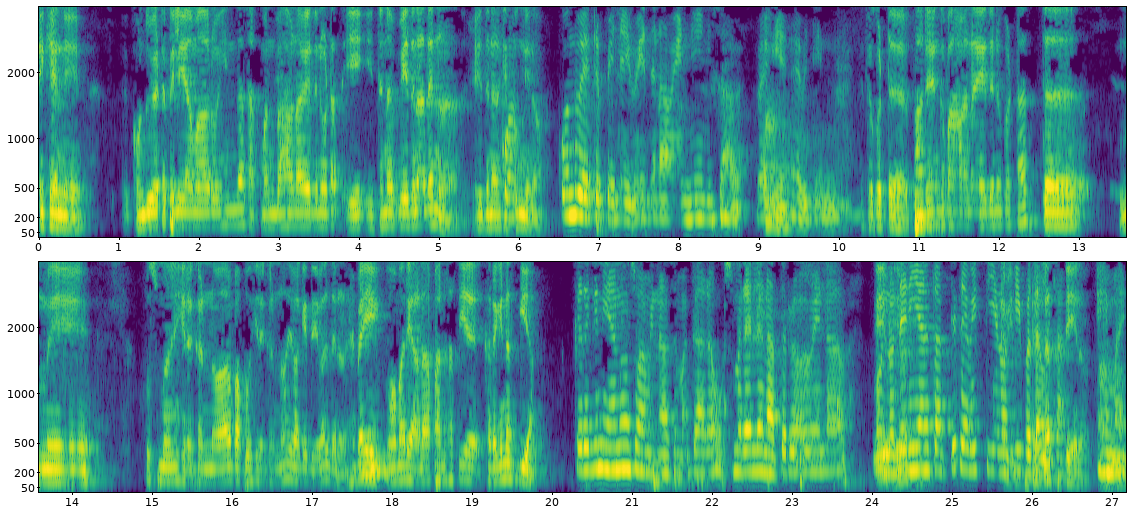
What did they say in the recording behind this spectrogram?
ඒ කියන්නේ කොඳු යට පෙළේ අමාරුව හින්දා සක්මන් භාවනාව වේදනකොටත් ඒ එතන වේදනාවක් දැනෙනවද? වේදනාවක් කෙකුන් එනවා. කොඳු යට පෙළේ වේදනාව එන්නේ නිසා වැඩි ඇවිදින්නේ. එතකොට පරයන්ක භාවනාව වේදනකොටත් මේ හුස්ම හිර කරනවා, පපුව හිර කරනවා, ඒ වගේ දේවල් දැනෙනවා. හැබැයි කොහොම හරි ආනාපාන සතිය කරගෙනත් ගියා. කරගෙන යනවා ස්වාමීන් වහන්සේ මට අර හුස්ම රැල්ල නතර වෙලා නොදැනී යන තත්ත්වයට ඇවිත් තියෙනවා කීප දවසක්. එහෙමයි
